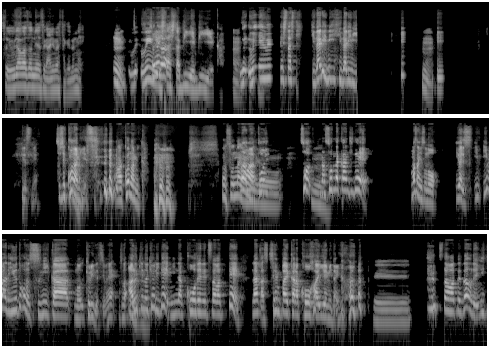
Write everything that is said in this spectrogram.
そういう裏技のやつがありましたけどね。うん。上、上、下、下、BA、BA か。うん。上、上、上、下、下左右、左右うん。ですね。そして、コナミです。あ、コナミか。まあ、そんなまあまあ感じだけどそう、うんまあ、そんな感じで、まさにその、いわゆる今で言うところのスニーカーの距離ですよね。その歩きの距離でみんな香典で伝わって、なんか先輩から後輩へみたいな へえ 伝わって、なので、い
